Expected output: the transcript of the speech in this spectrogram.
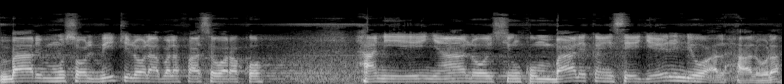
mbari musol bi tilola bala fase wara ko hani ñalo sinkum bale kan se jeri ndi o alhalola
